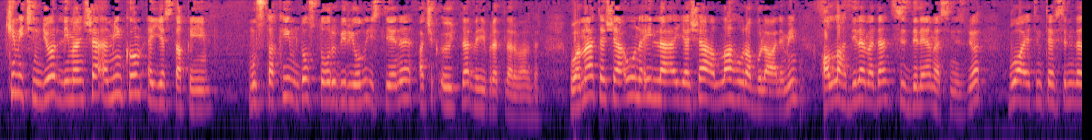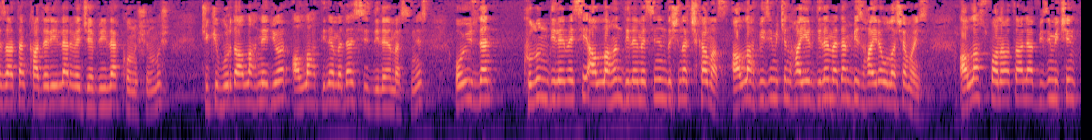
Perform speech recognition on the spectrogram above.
Kim için diyor? Limen şa'e minkum eyyestakim. Mustakim, dost doğru bir yolu isteyene açık öğütler ve ibretler vardır. وَمَا تَشَاءُونَ اِلَّا اَنْ يَشَاءَ اللّٰهُ رَبُّ الْعَالَمِينَ Allah dilemeden siz dileyemezsiniz diyor. Bu ayetin tefsirinde zaten kaderiler ve cebriler konuşulmuş. Çünkü burada Allah ne diyor? Allah dilemeden siz dileyemezsiniz. O yüzden kulun dilemesi Allah'ın dilemesinin dışına çıkamaz. Allah bizim için hayır dilemeden biz hayra ulaşamayız. Allah subhanahu teala bizim için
